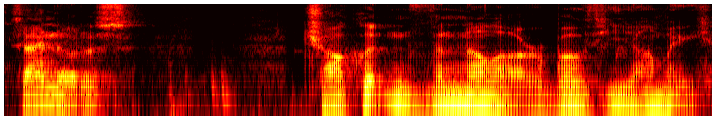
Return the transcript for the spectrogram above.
see, I notice chocolate and vanilla are both yummy.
